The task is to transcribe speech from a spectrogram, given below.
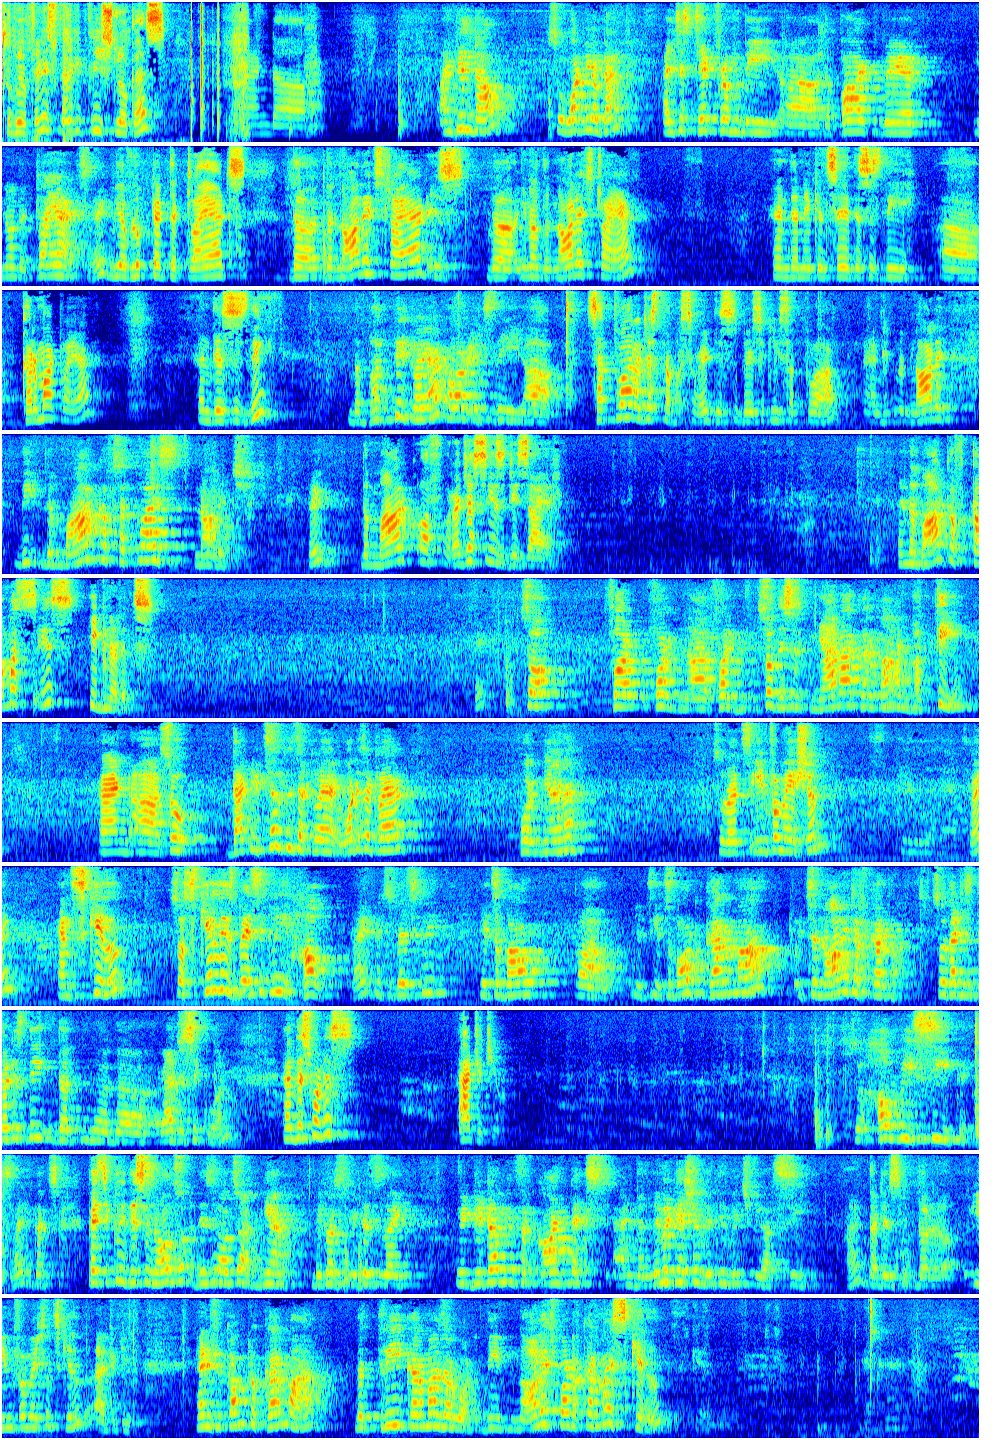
So we have finished 33 shlokas, and uh, until now, so what we have done, I'll just take from the uh, the part where you know the triads, right? We have looked at the triads. The the knowledge triad is the you know the knowledge triad, and then you can say this is the uh, karma triad, and this is the the bhakti triad, or it's the uh, sattva rajas tamas, right? This is basically sattva and knowledge. The, the mark of sattva is knowledge, right? The mark of rajas is desire. And the mark of tamas is ignorance. Okay? So, for, for, uh, for, so this is jnana, karma, and bhakti. And uh, so that itself is a triad. What is a triad for jnana? So that's information, right? And skill. So skill is basically how, right? It's basically it's about uh, it's, it's about karma. It's a knowledge of karma. So that is that is the the, the rajasic one, and this one is attitude. So how we see things, right? That's basically this is also this is also ajnana because it is like it determines the context and the limitation within which we are seeing. Right? That is the information, skill, attitude. And if you come to karma, the three karmas are what? The knowledge part of karma is skill.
